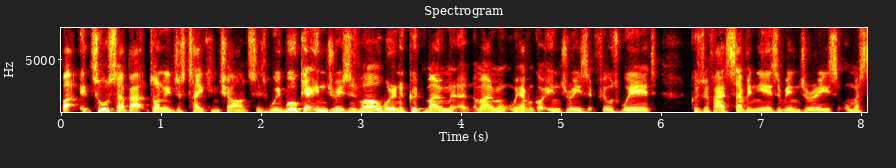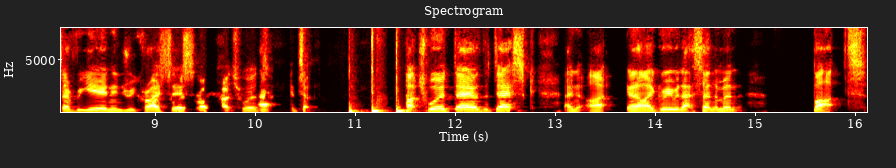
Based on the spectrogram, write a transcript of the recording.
but it's also about Donny just taking chances. We will get injuries as well. We're in a good moment at the moment. We haven't got injuries. It feels weird because we've had seven years of injuries, almost every year an injury crisis. Touch wood. Uh, it's a, touch wood there at the desk, and I and I agree with that sentiment. But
